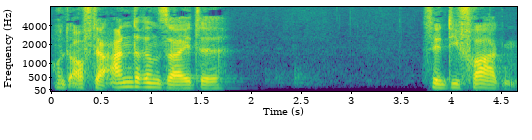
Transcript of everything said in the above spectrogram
Und auf der anderen Seite sind die Fragen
